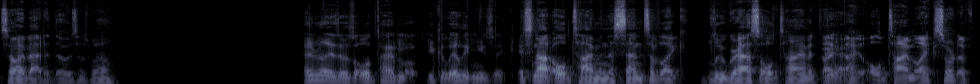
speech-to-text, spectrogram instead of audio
So I've added those as well. I didn't realize it was old time ukulele music. It's not old time in the sense of like bluegrass old time. It's like yeah. uh, old time, like sort of,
